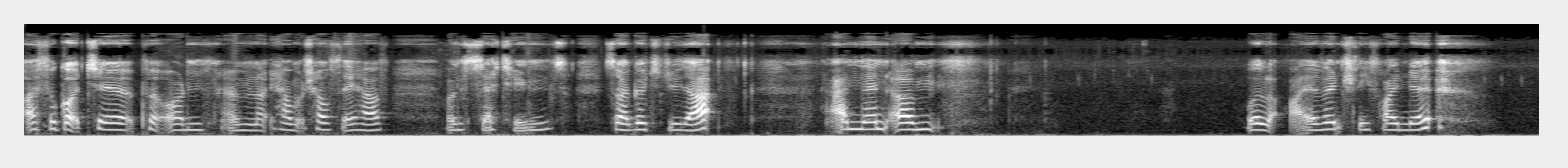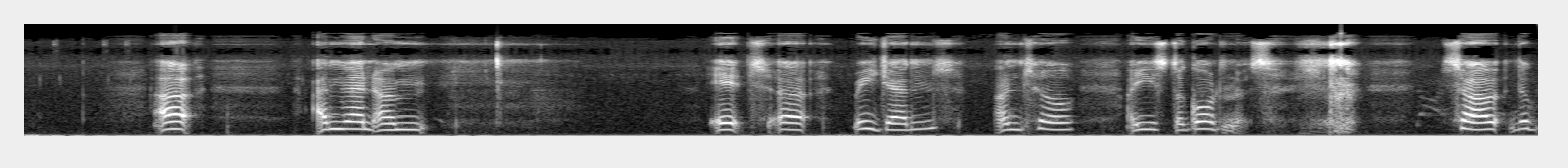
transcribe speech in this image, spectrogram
I forgot to put on um like how much health they have on settings so I go to do that and then um well I eventually find it. Uh and then um it uh, regens until I use the gauntlets so the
